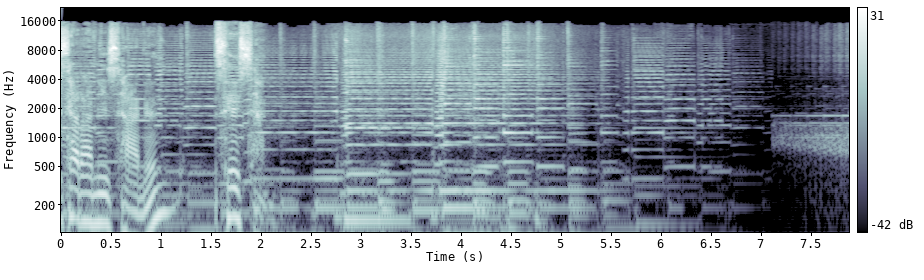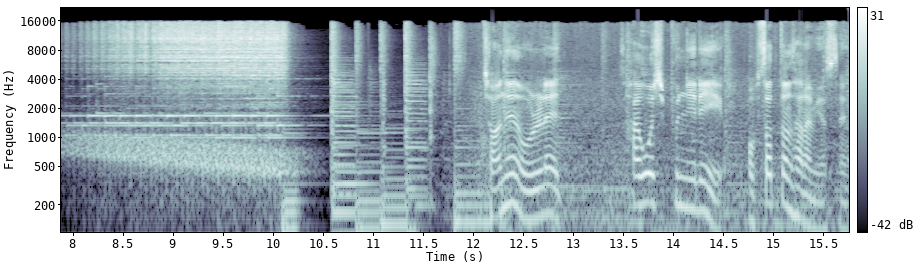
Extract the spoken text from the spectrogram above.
사람이 사는 세상. 저는 원래 하고 싶은 일이 없었던 사람이었어요.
